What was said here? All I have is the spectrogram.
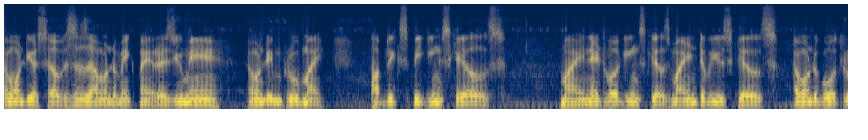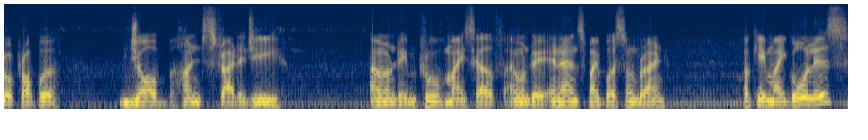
I want your services, I want to make my resume, I want to improve my public speaking skills, my networking skills, my interview skills. I want to go through a proper job hunt strategy. I want to improve myself. I want to enhance my personal brand. Okay, my goal is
